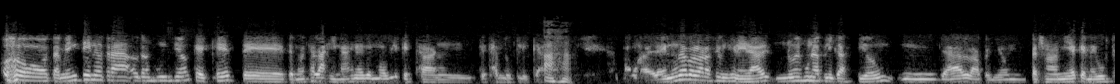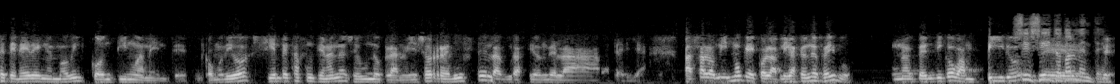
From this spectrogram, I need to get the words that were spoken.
O también tiene otra otra función que es que te, te muestra las imágenes del móvil que están que están duplicadas. Ajá. Vamos a ver, en una valoración general no es una aplicación, mm, ya la opinión personal mía, que me guste tener en el móvil continuamente. Como digo, siempre está funcionando en segundo plano y eso reduce la duración de la batería. Pasa lo mismo que con la aplicación de Facebook, un auténtico vampiro Sí, sí, de, totalmente. de-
